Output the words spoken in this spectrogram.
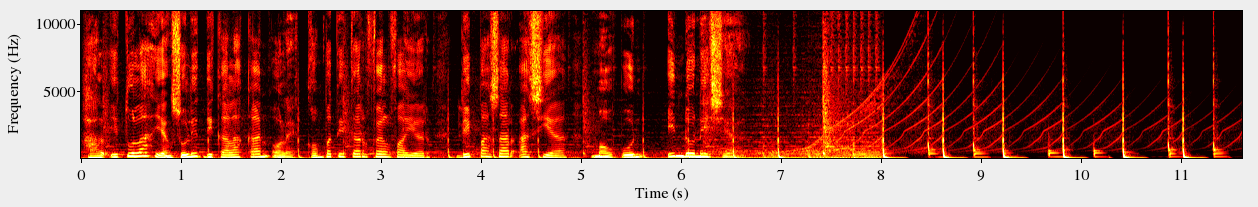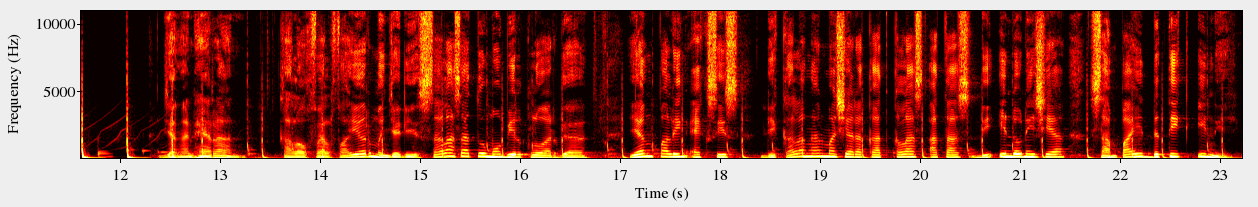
Hal itulah yang sulit dikalahkan oleh kompetitor Velfire di pasar Asia maupun Indonesia. Jangan heran kalau Velfire menjadi salah satu mobil keluarga yang paling eksis di kalangan masyarakat kelas atas di Indonesia sampai detik ini.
